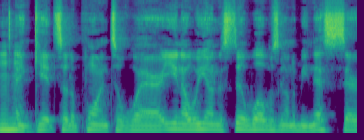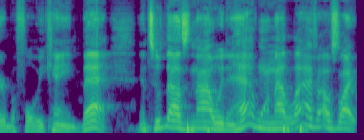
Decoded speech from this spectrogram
Mhm. and get to the point to where you know we understood what was going to be necessary before we came back. In 2009, we didn't have one. I laughed. I was like,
